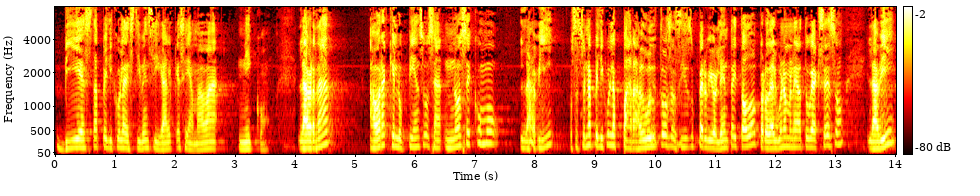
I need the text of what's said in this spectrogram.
vi esta película de Steven Seagal que se llamaba Nico. La verdad, ahora que lo pienso, o sea, no sé cómo la vi. O sea, es una película para adultos, así súper violenta y todo, pero de alguna manera tuve acceso, la vi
